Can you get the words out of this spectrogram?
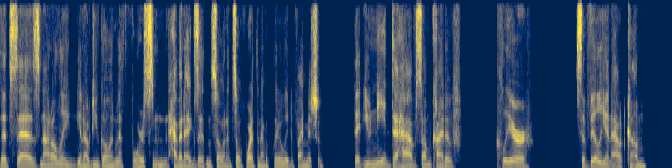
that says not only, you know, do you go in with force and have an exit and so on and so forth and have a clearly defined mission, that you need to have some kind of clear civilian outcome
